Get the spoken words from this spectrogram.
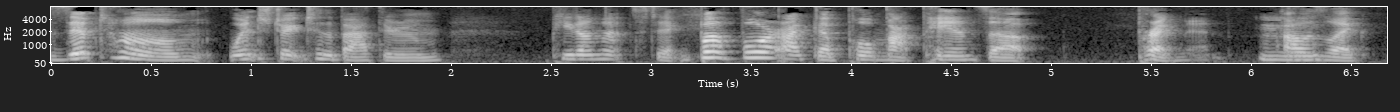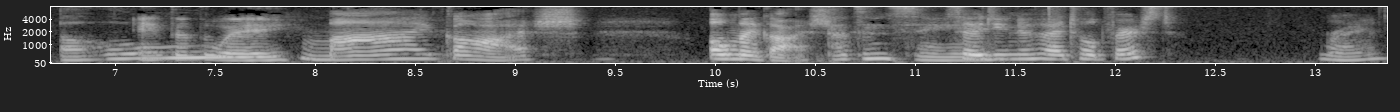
Zipped home, went straight to the bathroom, peed on that stick. Before I could pull my pants up, pregnant. I was mm. like, oh, Ain't that the oh way? My gosh, oh my gosh. That's insane. So do you know who I told first? Ryan?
